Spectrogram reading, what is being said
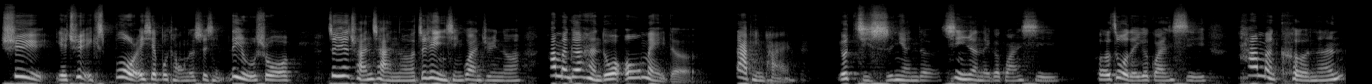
去也去 explore 一些不同的事情？例如说，这些船产呢，这些隐形冠军呢，他们跟很多欧美的大品牌有几十年的信任的一个关系，合作的一个关系，他们可能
